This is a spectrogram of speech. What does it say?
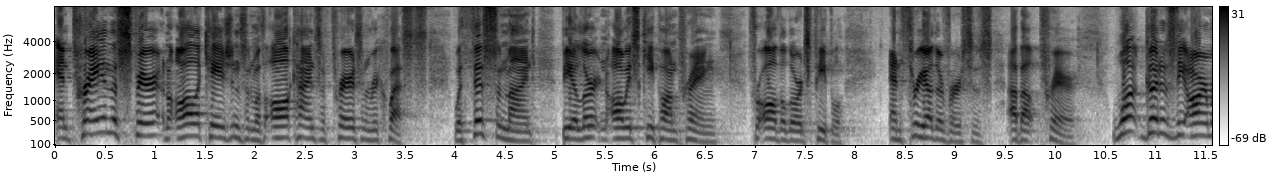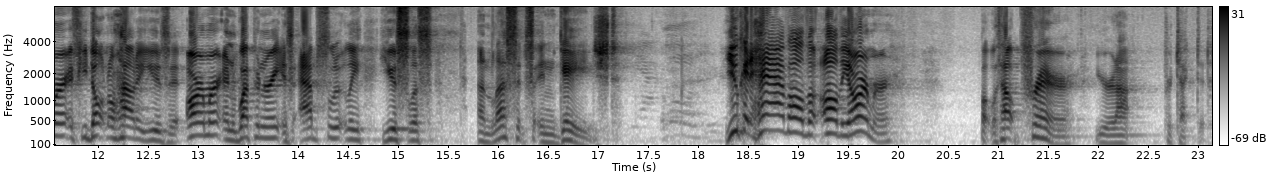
and pray in the Spirit on all occasions and with all kinds of prayers and requests. With this in mind, be alert and always keep on praying for all the Lord's people. And three other verses about prayer. What good is the armor if you don't know how to use it? Armor and weaponry is absolutely useless unless it's engaged. You can have all the, all the armor, but without prayer, you're not protected.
